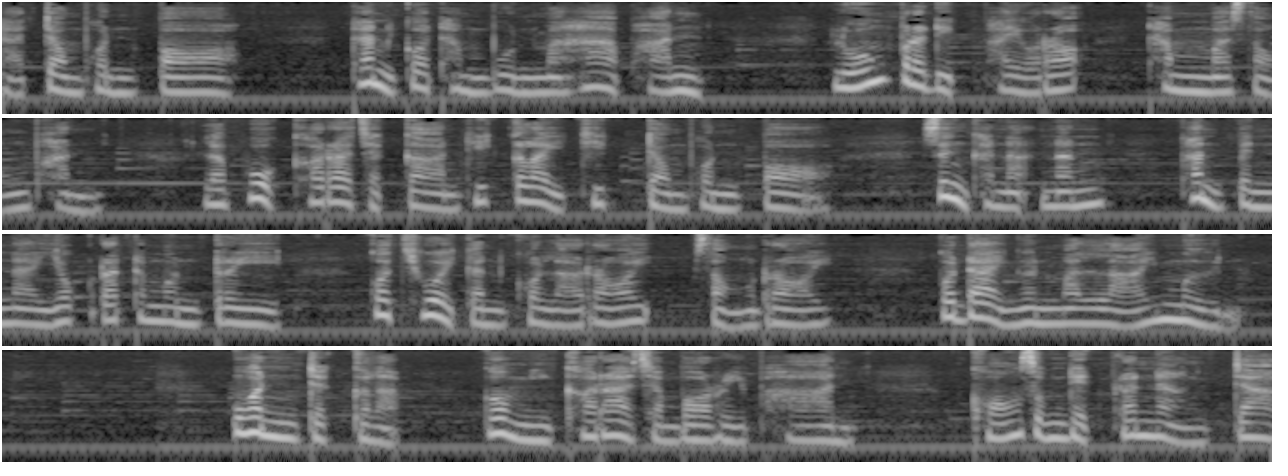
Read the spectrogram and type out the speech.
หาจอมพลปอ ท่านก็ทำบุญมาห้าพัน หลวงประดิษฐ์ไพเราะทำมาสองพัน และพวกข้าราชการที่ใกล้ชิดจอมพลปอ ซึ่งขณะนั้นท่านเป็นนายกรัฐมนตรี ก็ช่วยกันคนละร้อยสองร้อย ก็ได้เงินมาหลายหมื่น วันจะกลับก็มีข้าราชบริพารของสมเด็จพระนางเจ้า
